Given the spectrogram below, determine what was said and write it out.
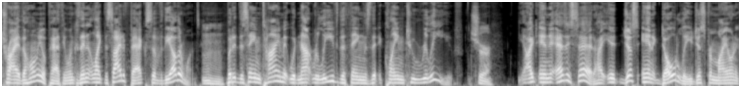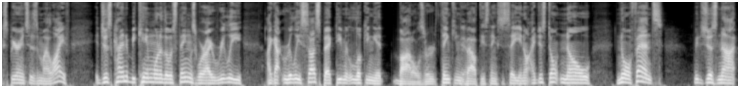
try the homeopathy one because I didn't like the side effects of the other ones. Mm-hmm. But at the same time, it would not relieve the things that it claimed to relieve. Sure. I, and as I said, I, it just anecdotally, just from my own experiences in my life, it just kind of became one of those things where I really, I got really suspect even looking at bottles or thinking about these things to say, you know, I just don't know. No offense, it's just not.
